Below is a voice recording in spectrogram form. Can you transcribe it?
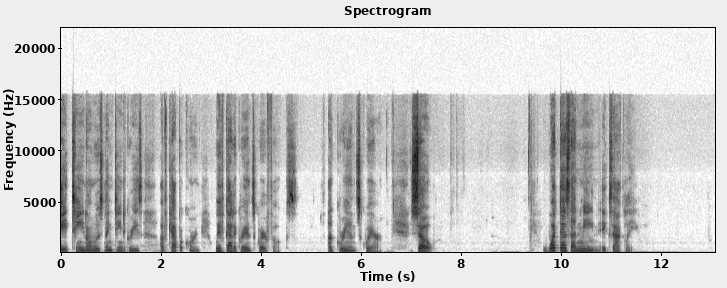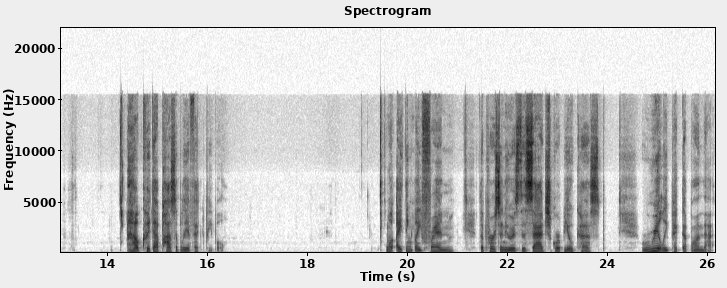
18, almost 19 degrees of Capricorn. We've got a grand square, folks. A grand square. So, what does that mean exactly? How could that possibly affect people? Well, I think my friend, the person who is the sad Scorpio cusp, really picked up on that.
